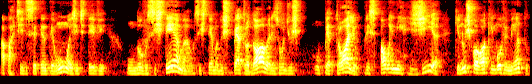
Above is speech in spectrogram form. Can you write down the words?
a partir de 71 a gente teve um novo sistema, o sistema dos petrodólares, onde os, o petróleo, principal energia que nos coloca em movimento,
